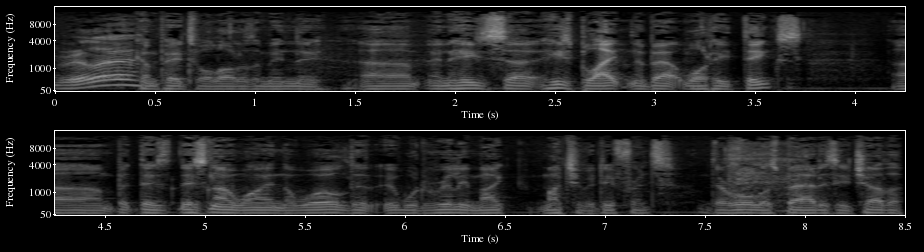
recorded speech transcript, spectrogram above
Really? compared to a lot of them in there. Um, and he's uh, he's blatant about what he thinks. Um, but there's there's no way in the world that it would really make much of a difference. They're all as bad as each other.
